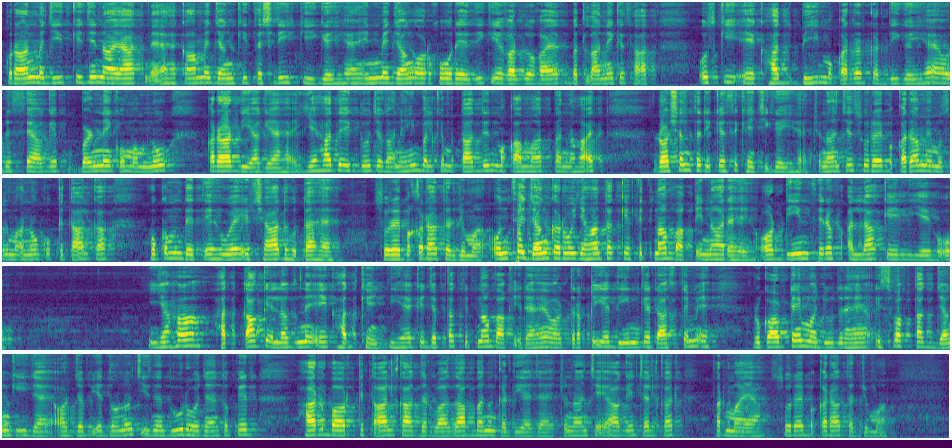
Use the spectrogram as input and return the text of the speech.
قرآن مجید کی جن آیات میں احکام جنگ کی تشریح کی گئی ہے، ان میں جنگ اور خون ریزی کی غرض و غایت بتلانے کے ساتھ اس کی ایک حد بھی مقرر کر دی گئی ہے اور اس سے آگے بڑھنے کو ممنوع قرار دیا گیا ہے۔ یہ حد ایک دو جگہ نہیں بلکہ متعدد مقامات پر نہایت روشن طریقے سے کھینچی گئی ہے۔ چنانچہ سورہ بقرہ میں مسلمانوں کو قتال کا حکم دیتے ہوئے ارشاد ہوتا ہے۔ سورہ بقرہ ترجمہ، ان سے جنگ کرو یہاں تک کہ فتنہ باقی نہ رہے اور دین صرف اللہ کے لیے ہو۔ یہاں حتیٰ کے لفظ نے ایک حد کھینچ دی ہے کہ جب تک فتنہ باقی رہے اور ترقی دین کے راستے میں رکاوٹیں موجود رہیں، اس وقت تک جنگ کی جائے اور جب یہ دونوں چیزیں دور ہو جائیں تو پھر ہر بور قتال کا دروازہ بند کر دیا جائے۔ چنانچہ آگے چل کر فرمایا، سورہ بقرہ ترجمہ،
